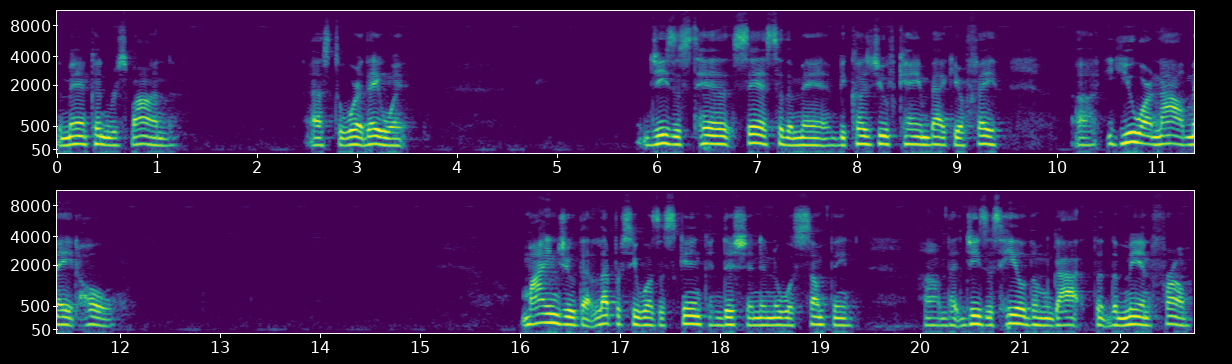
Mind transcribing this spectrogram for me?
The man couldn't respond as to where they went. Jesus says to the man, Because you've came back, your faith uh, you are now made whole. Mind you, that leprosy was a skin condition and it was something um, that Jesus healed them, got the, the men from.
